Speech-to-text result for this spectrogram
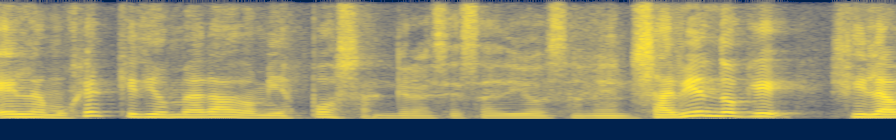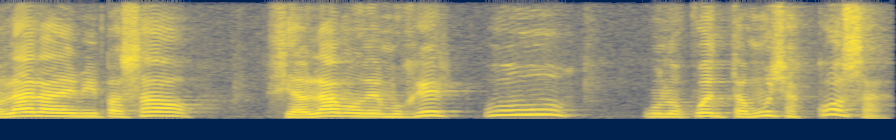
es la mujer que Dios me ha dado, mi esposa. Gracias a Dios, amén. Sabiendo que si le hablara de mi pasado, si hablamos de mujer, uh, uno cuenta muchas cosas.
